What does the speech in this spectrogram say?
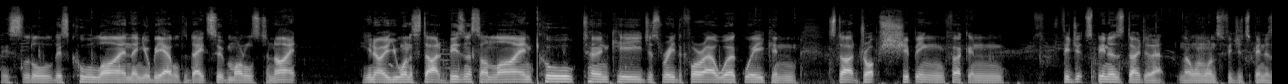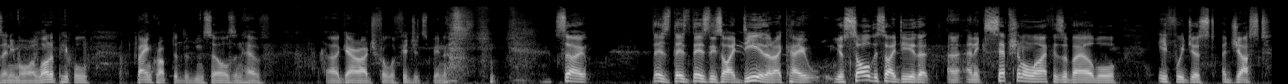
this little, this cool line, then you'll be able to date supermodels tonight you know, you want to start a business online, cool, turnkey, just read the four hour work week and start drop shipping fucking fidget spinners. Don't do that. No one wants fidget spinners anymore. A lot of people bankrupted themselves and have a garage full of fidget spinners. so there's, there's, there's this idea that, okay, you're sold this idea that uh, an exceptional life is available if we just adjust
